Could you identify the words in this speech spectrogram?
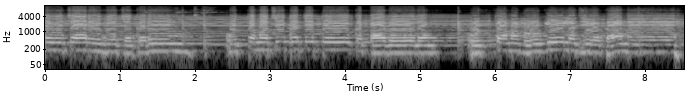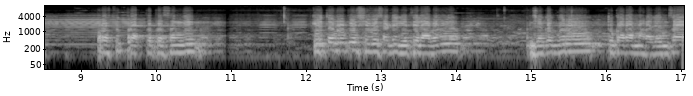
उठे विचार बीच उत्तम करी. उत्तमाची गती तो एक पावेल. उत्तम भोगेल जीवकाने. प्रस्तुत प्राप्त प्रसंगी कीर्तनरूपी सेवेसाठी घेतील अभंग. जगद्गुरु तुकाराम महाराजांचा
